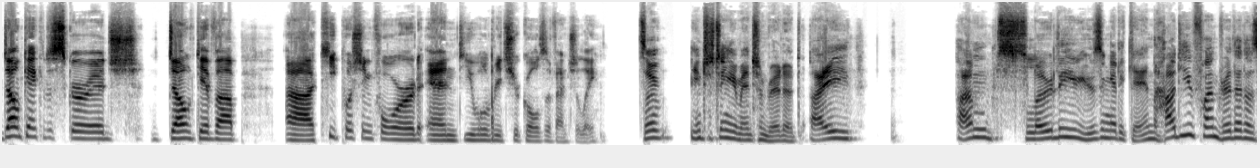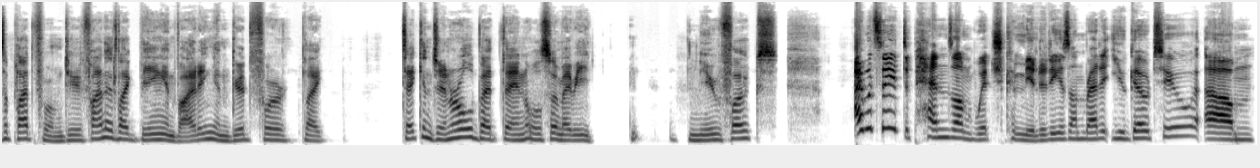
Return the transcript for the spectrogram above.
don't get discouraged. Don't give up. Uh, keep pushing forward, and you will reach your goals eventually. So interesting, you mentioned Reddit. I I'm slowly using it again. How do you find Reddit as a platform? Do you find it like being inviting and good for like tech in general, but then also maybe new folks? I would say it depends on which communities on Reddit you go to. Um,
